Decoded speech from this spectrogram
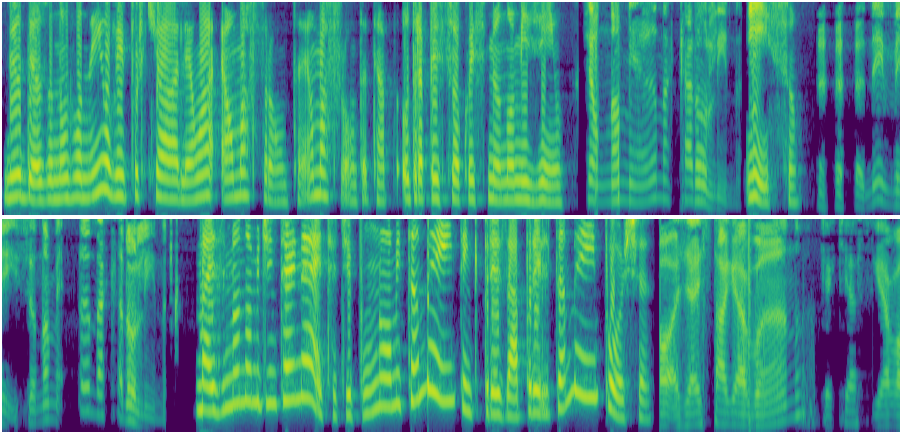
Meu Deus, eu não vou nem ouvir porque, olha, é uma, é uma afronta. É uma afronta ter outra pessoa com esse meu nomezinho. Seu nome é Ana Carolina. Isso. nem vem, seu nome é Ana Carolina. Mas e meu nome de internet? É tipo um nome também, tem que prezar por ele também, poxa. Ó, já está gravando, que aqui é assim, grava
